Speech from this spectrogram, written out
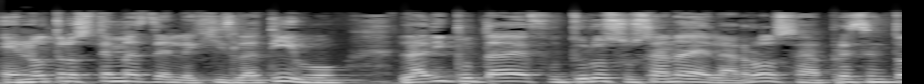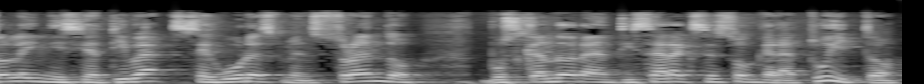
En otros temas del legislativo, la diputada de Futuro Susana de la Rosa presentó la iniciativa Seguras Menstruando, buscando garantizar acceso gratuito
